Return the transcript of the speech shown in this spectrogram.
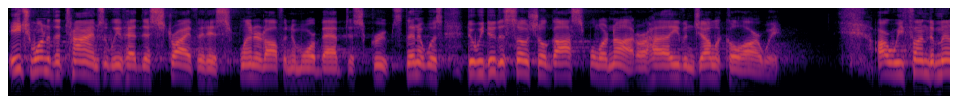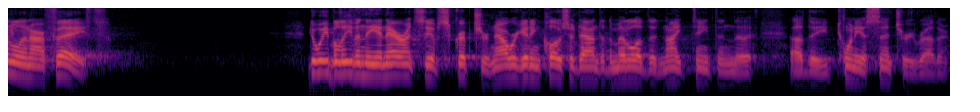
Each one of the times that we've had this strife, it has splintered off into more Baptist groups. Then it was do we do the social gospel or not? Or how evangelical are we? Are we fundamental in our faith? Do we believe in the inerrancy of Scripture? Now we're getting closer down to the middle of the 19th and the, uh, the 20th century, rather.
